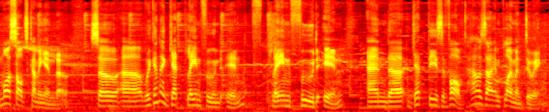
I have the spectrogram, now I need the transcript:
More salt's coming in though. So uh, we're gonna get plain food in, plain food in, and uh, get these evolved. How's our employment doing?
